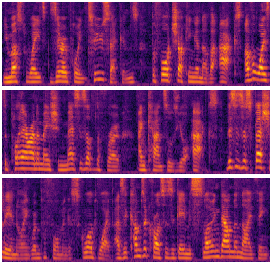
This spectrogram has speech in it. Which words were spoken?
you must wait 0.2 seconds before chucking another axe, otherwise the player animation messes up the throw and cancels your axe. This is especially annoying when performing a squad wipe, as it comes across as a game is slowing down the knifing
